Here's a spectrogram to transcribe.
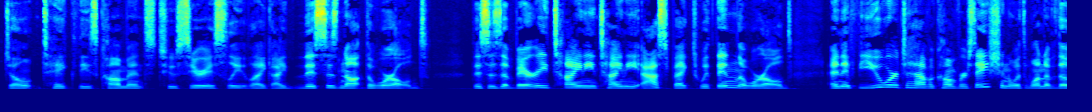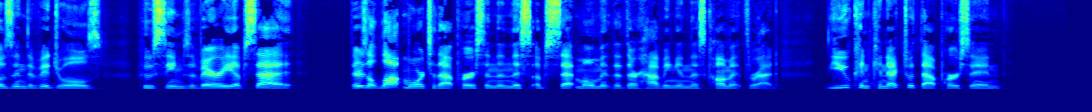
don't take these comments too seriously. Like I this is not the world. This is a very tiny, tiny aspect within the world. And if you were to have a conversation with one of those individuals who seems very upset, there's a lot more to that person than this upset moment that they're having in this comment thread. You can connect with that person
